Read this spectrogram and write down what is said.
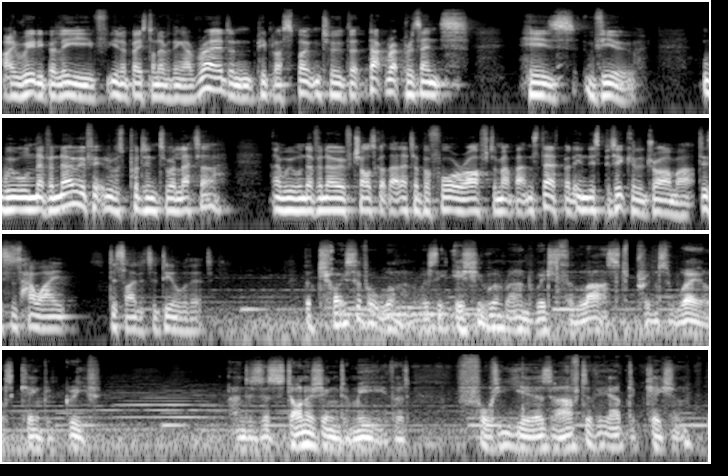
I really believe, you know, based on everything I've read and people I've spoken to, that that represents his view. We will never know if it was put into a letter, and we will never know if Charles got that letter before or after Mountbatten's death. But in this particular drama, this is how I decided to deal with it. The choice of a woman was the issue around which the last Prince of Wales came to grief. And it's astonishing to me that 40 years after the abdication,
